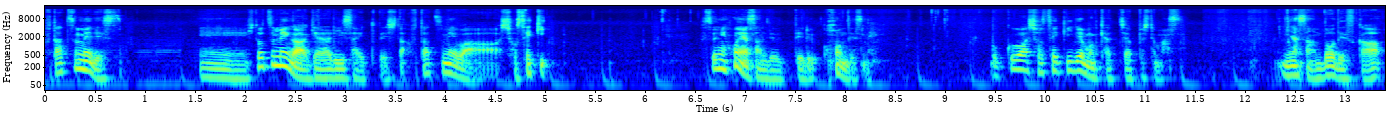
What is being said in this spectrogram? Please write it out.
2つ目です。えー、1つ目がギャラリーサイトでした2つ目は書籍通に本屋さんで売ってる本ですね。僕は書籍でもキャッチアップしてます。皆さんどうですか？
